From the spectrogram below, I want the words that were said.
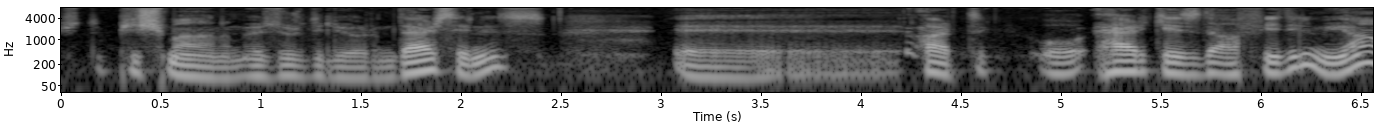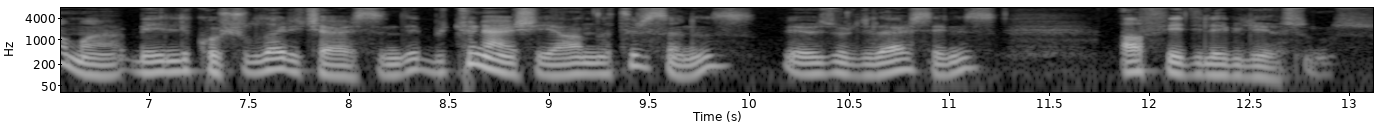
işte pişmanım, özür diliyorum derseniz e, artık o herkes de affedilmiyor ama belli koşullar içerisinde bütün her şeyi anlatırsanız ve özür dilerseniz affedilebiliyorsunuz.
